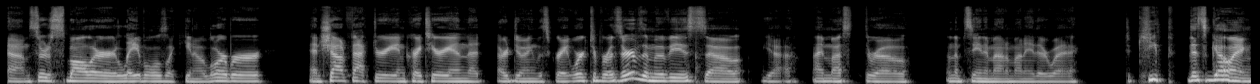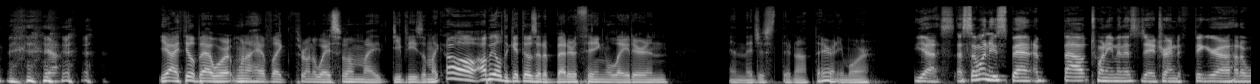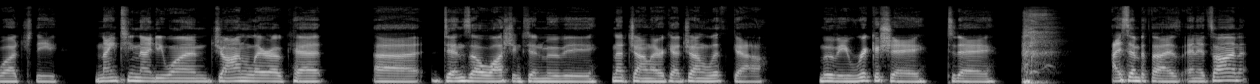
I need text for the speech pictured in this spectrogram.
um, sort of smaller labels like Kino Lorber and Shout Factory and Criterion that are doing this great work to preserve the movies. So yeah, I must throw an obscene amount of money their way to keep this going. Yeah. yeah, I feel bad when I have like thrown away some of my DVDs. I'm like, oh, I'll be able to get those at a better thing later, and and they just they're not there anymore. Yes, as someone who spent about 20 minutes a day trying to figure out how to watch the 1991 John Larroquette, uh, Denzel Washington movie, not John Larroquette, John Lithgow movie Ricochet today, I sympathize, and it's on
